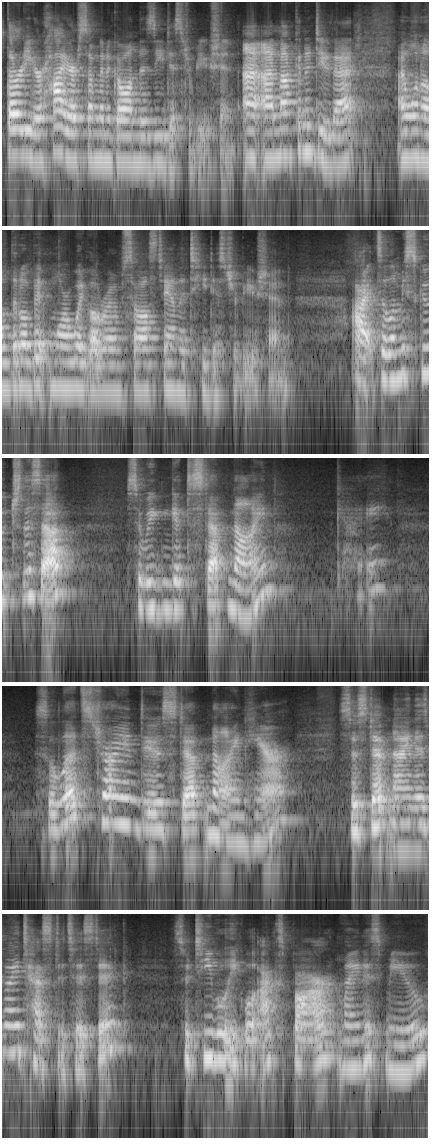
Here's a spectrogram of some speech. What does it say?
30 or higher, so I'm going to go on the z distribution. I, am not going to do that. I want a little bit more wiggle room, so I'll stay on the t distribution. All right, so let me scooch this up so we can get to step nine. Okay, so let's try and do step nine here. So step nine is my test statistic. So t will equal x bar minus mu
